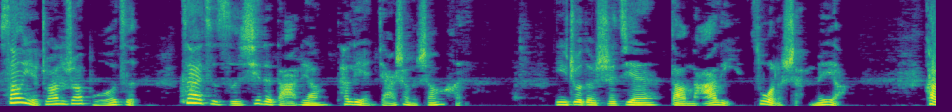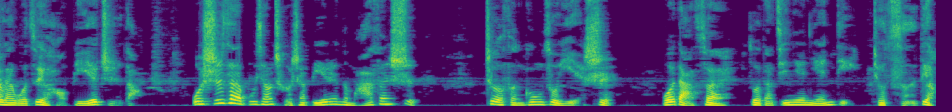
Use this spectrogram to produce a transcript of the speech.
桑野抓了抓脖子，再次仔细的打量他脸颊上的伤痕。你这段时间到哪里做了什么呀？看来我最好别知道。我实在不想扯上别人的麻烦事。这份工作也是，我打算做到今年年底就辞掉。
